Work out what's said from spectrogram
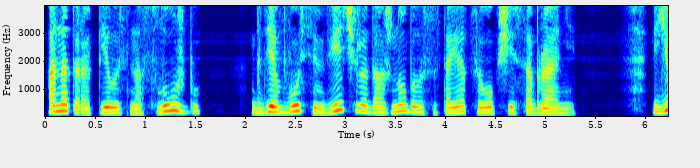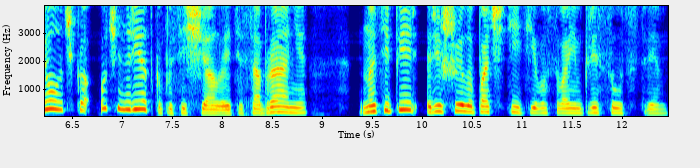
она торопилась на службу, где в восемь вечера должно было состояться общее собрание. Елочка очень редко посещала эти собрания, но теперь решила почтить его своим присутствием.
